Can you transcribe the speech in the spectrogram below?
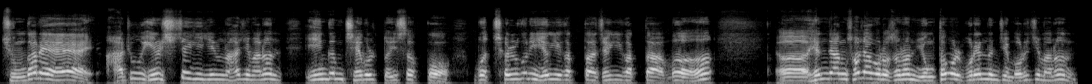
중간에 아주 일시적이기는 하지만은 임금 체불도 있었고 뭐 철근이 여기 갔다 저기 갔다 뭐 어, 현장 소장으로서는 융통을 부렸는지 모르지만은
